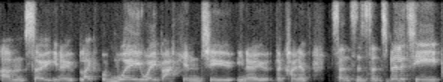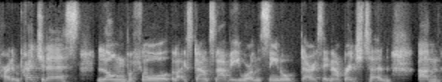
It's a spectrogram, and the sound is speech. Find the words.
Um, so, you know, like way, way back into, you know, the kind of sense and sensibility, Pride and Prejudice, long before the likes of Downton Abbey were on the scene, or dare I say now Bridgerton. Um,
